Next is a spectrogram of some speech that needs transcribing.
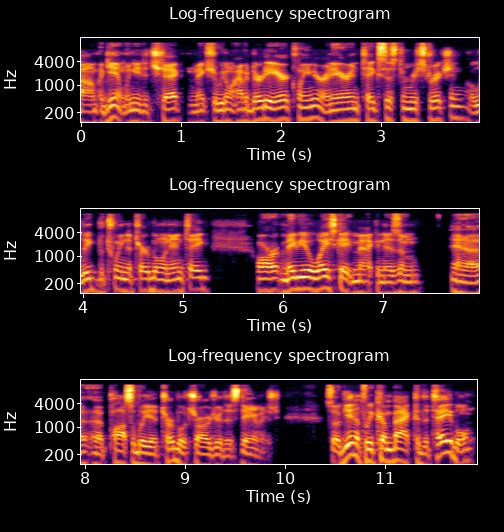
Um, again, we need to check make sure we don't have a dirty air cleaner, an air intake system restriction, a leak between the turbo and intake or maybe a wastegate mechanism and a, a possibly a turbocharger that's damaged. So again, if we come back to the table,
